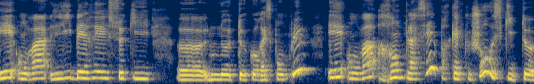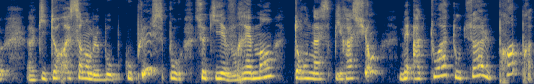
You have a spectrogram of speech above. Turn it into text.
Et on va libérer ce qui euh, ne te correspond plus et on va remplacer par quelque chose qui te euh, qui te ressemble beaucoup plus pour ce qui est vraiment ton aspiration mais à toi toute seule propre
